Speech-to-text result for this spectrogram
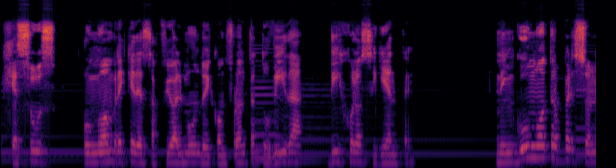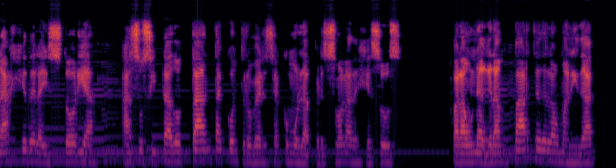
Jesús, un hombre que desafió al mundo y confronta tu vida, dijo lo siguiente. Ningún otro personaje de la historia ha suscitado tanta controversia como la persona de Jesús. Para una gran parte de la humanidad,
